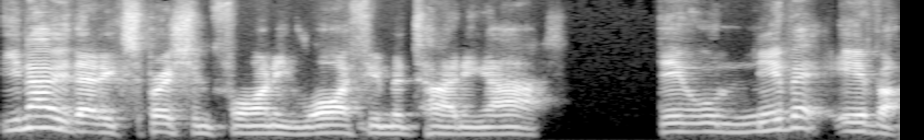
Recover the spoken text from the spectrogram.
You know that expression, finding life imitating art. There will never, ever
